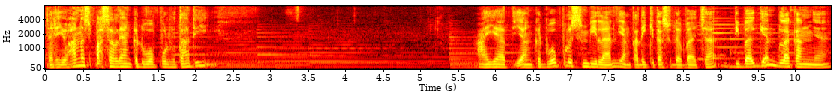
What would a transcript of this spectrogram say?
dari Yohanes pasal yang ke-20 tadi. Ayat yang ke-29 yang tadi kita sudah baca, di bagian belakangnya,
